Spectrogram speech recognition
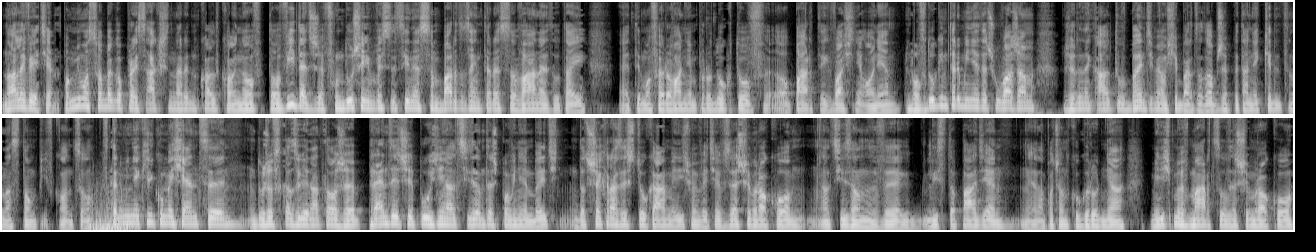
No ale wiecie, pomimo słabego price action na rynku altcoinów, to widać, że fundusze inwestycyjne są bardzo zainteresowane tutaj e, tym oferowaniem produktów opartych właśnie o nie, bo w długim terminie też też uważam, że rynek altów będzie miał się bardzo dobrze. Pytanie, kiedy to nastąpi w końcu. W terminie kilku miesięcy dużo wskazuje na to, że prędzej czy później alt season też powinien być. Do trzech razy sztuka mieliśmy, wiecie, w zeszłym roku alt season w listopadzie, na początku grudnia, mieliśmy w marcu w zeszłym roku,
